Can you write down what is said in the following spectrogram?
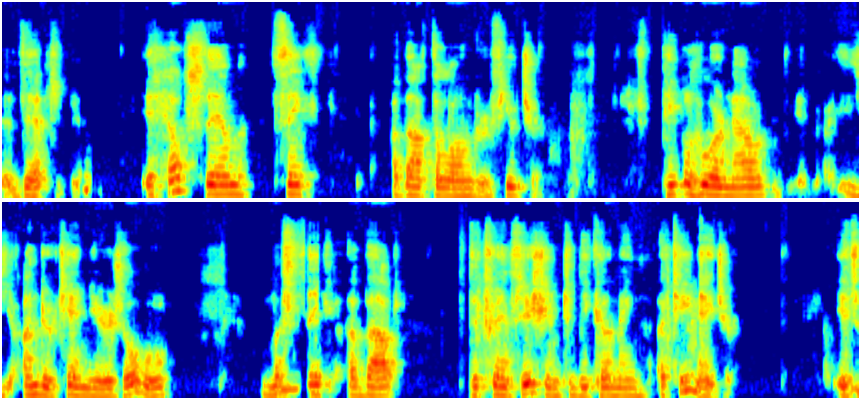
that it helps them think about the longer future. People who are now under 10 years old must think about the transition to becoming a teenager. It's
